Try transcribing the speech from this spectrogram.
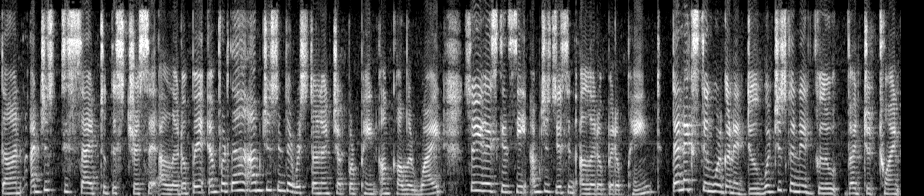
done, I just decide to distress it a little bit and for that I'm using the Rust-Oleum chalkboard paint on color white. So you guys can see I'm just using a little bit of paint. The next thing we're gonna do, we're just gonna glue the jute twine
